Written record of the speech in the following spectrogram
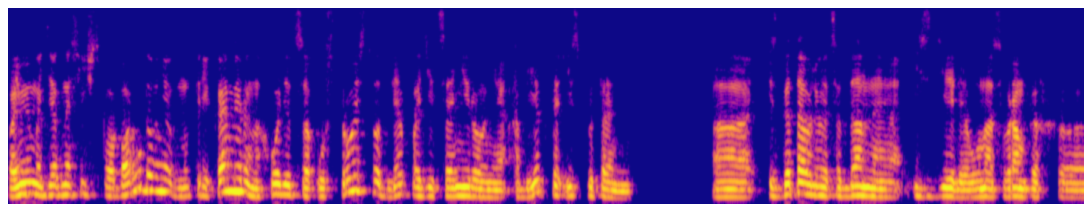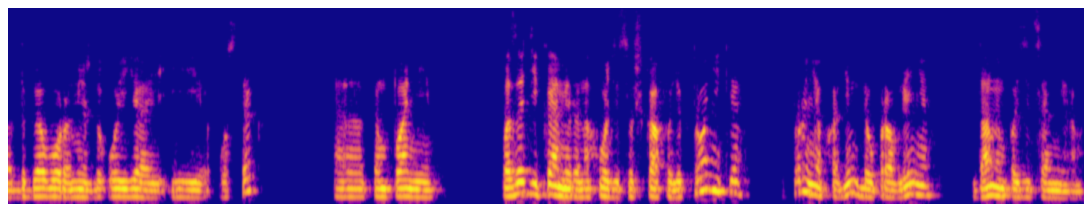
Помимо диагностического оборудования, внутри камеры находится устройство для позиционирования объекта испытаний. А, изготавливается данное изделие у нас в рамках э, договора между ОИА и ОСТЕК э, компанией. Позади камеры находится шкаф электроники, который необходим для управления данным позиционером.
